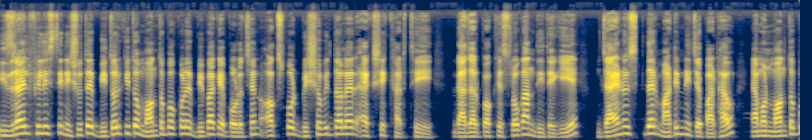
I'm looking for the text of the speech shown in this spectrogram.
ইসরায়েল ফিলিস্তিন ইস্যুতে বিতর্কিত মন্তব্য করে বিপাকে পড়েছেন অক্সফোর্ড বিশ্ববিদ্যালয়ের এক শিক্ষার্থী। গাজার পক্ষে স্লোগান দিতে গিয়ে জায়নিস্টদের মাটির নিচে পাঠাও এমন মন্তব্য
